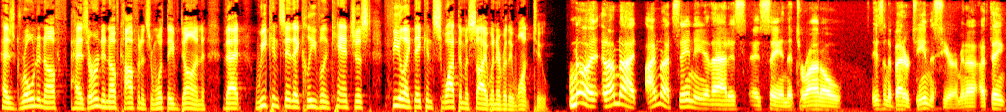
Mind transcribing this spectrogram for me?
has grown enough, has earned enough confidence from what they've done that we can say that Cleveland can't just feel like they can swat them aside whenever they want to. No, and I'm not. I'm not saying any of that as as saying that Toronto isn't a better team this year. I mean, I, I think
